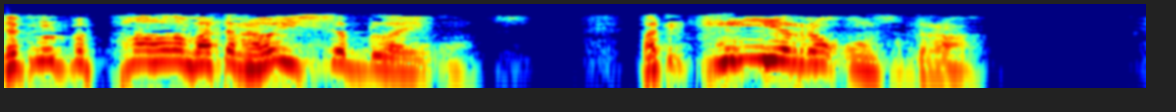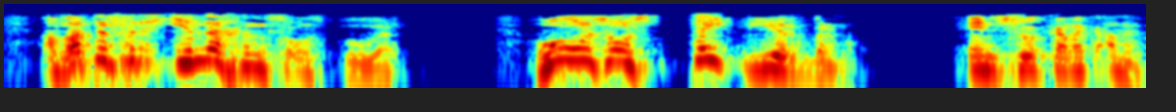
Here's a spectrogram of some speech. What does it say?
Dit moet bepaal in watter huise bly ons. Watter klere ons dra. Aan watter verenigings ons behoort. Hoe ons ons tyd deurbring en so kan ek aanhou.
